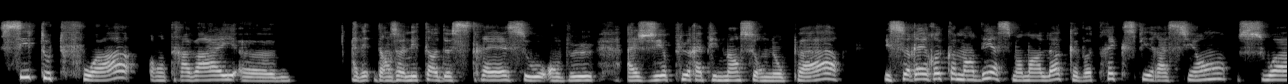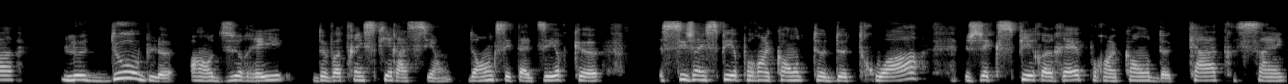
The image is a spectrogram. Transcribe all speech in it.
Si toutefois on travaille euh, dans un état de stress où on veut agir plus rapidement sur nos peurs, il serait recommandé à ce moment-là que votre expiration soit le double en durée de votre inspiration. Donc, c'est-à-dire que si j'inspire pour un compte de 3, j'expirerai pour un compte de 4, 5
